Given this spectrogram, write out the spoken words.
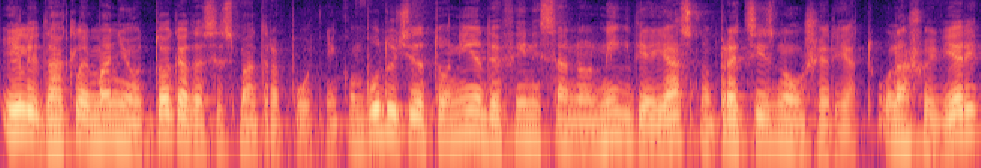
ili dakle manje od toga da se smatra putnikom. Budući da to nije definisano nigdje jasno, precizno u šerijatu, u našoj vjeri,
